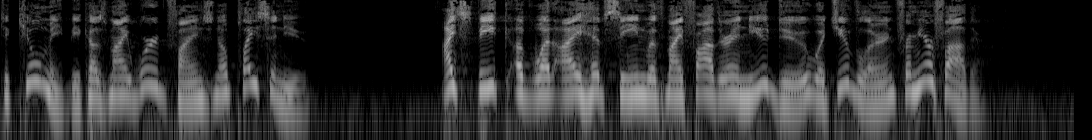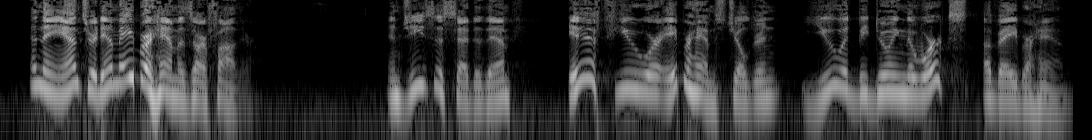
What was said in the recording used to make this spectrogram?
to kill me because my word finds no place in you. I speak of what I have seen with my father and you do what you've learned from your father. And they answered him, Abraham is our father. And Jesus said to them, if you were Abraham's children, you would be doing the works of Abraham.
